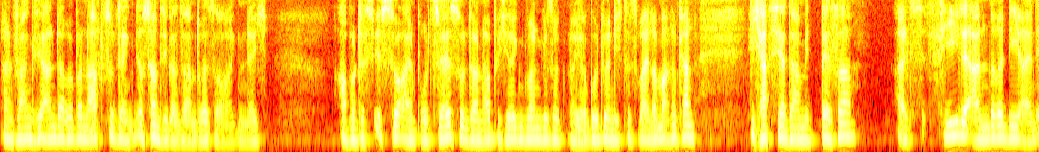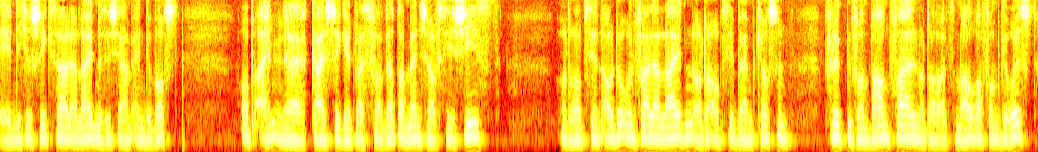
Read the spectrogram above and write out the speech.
dann fangen sie an, darüber nachzudenken. Erst haben sie ganz andere Sorgen, nicht? Aber das ist so ein Prozess. Und dann habe ich irgendwann gesagt, na ja gut, wenn ich das weitermachen kann. Ich habe es ja damit besser als viele andere, die ein ähnliches Schicksal erleiden. Es ist ja am Ende Wurst, ob ein äh, geistig etwas verwirrter Mensch auf sie schießt oder ob sie einen Autounfall erleiden oder ob sie beim Kirschenpflücken vom Baum fallen oder als Maurer vom Gerüst.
